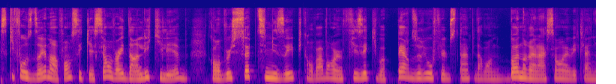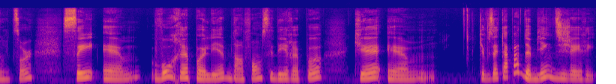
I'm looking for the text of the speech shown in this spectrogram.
ce qu'il faut se dire, dans le fond, c'est que si on veut être dans l'équilibre, qu'on veut s'optimiser, puis qu'on veut avoir un physique qui va perdurer au fil du temps, puis d'avoir une bonne relation avec la nourriture, c'est euh, vos repas libres, dans le fond, c'est des repas que euh, que vous êtes capable de bien digérer,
